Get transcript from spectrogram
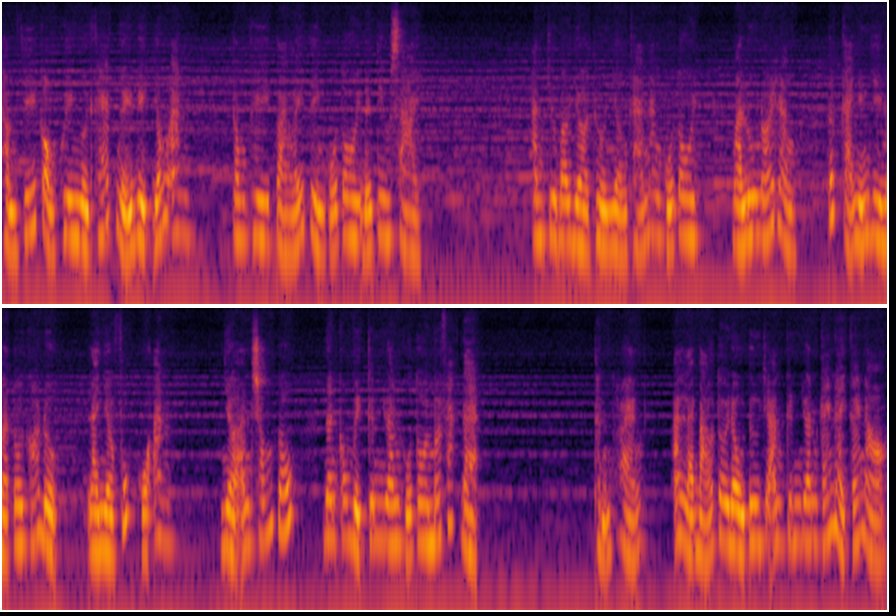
Thậm chí còn khuyên người khác nghỉ việc giống anh, trong khi toàn lấy tiền của tôi để tiêu xài. Anh chưa bao giờ thừa nhận khả năng của tôi, mà luôn nói rằng tất cả những gì mà tôi có được là nhờ phúc của anh. Nhờ anh sống tốt, nên công việc kinh doanh của tôi mới phát đạt. Thỉnh thoảng anh lại bảo tôi đầu tư cho anh kinh doanh cái này, cái nọ.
